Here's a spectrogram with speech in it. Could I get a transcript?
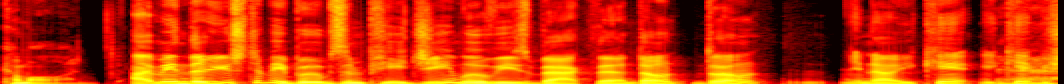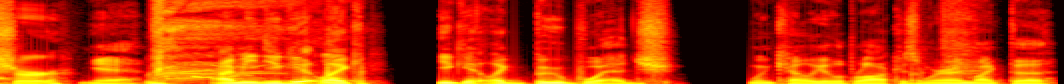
Come on. I mean, there used to be boobs in PG movies back then. Don't, don't, you know, you can't, you can't be sure. Yeah, I mean you get like you get like boob wedge when Kelly LeBrock is wearing like the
